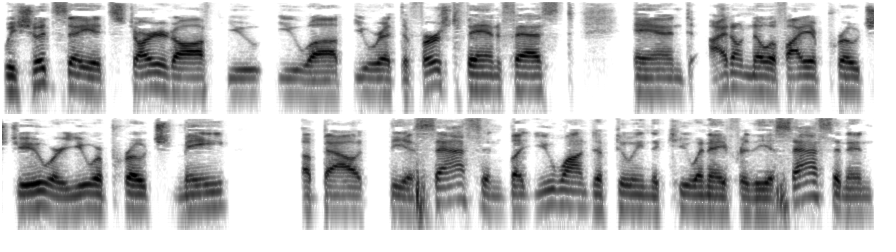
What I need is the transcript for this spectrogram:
we should say it started off, you, you, uh, you were at the first fan fest and I don't know if I approached you or you approached me about the assassin, but you wound up doing the Q and A for the assassin and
